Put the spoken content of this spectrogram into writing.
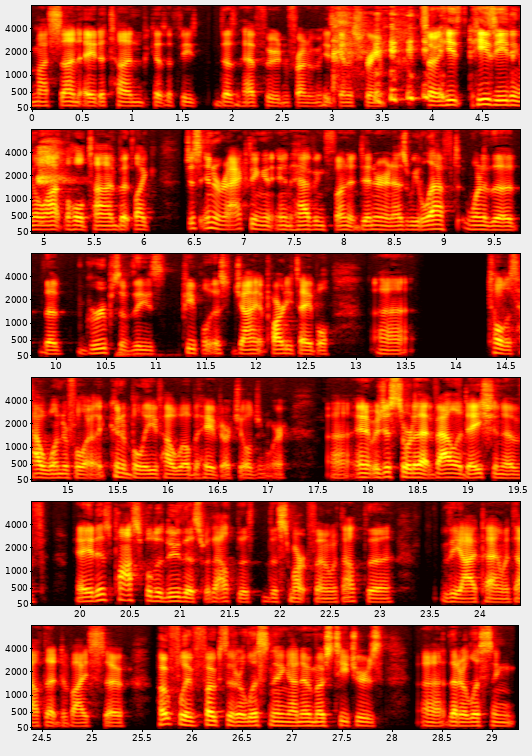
my son ate a ton because if he doesn't have food in front of him, he's going to scream. so he's he's eating a lot the whole time. But like just interacting and, and, having fun at dinner. And as we left, one of the the groups of these people, this giant party table, uh, told us how wonderful. I couldn't believe how well behaved our children were. Uh, and it was just sort of that validation of hey, it is possible to do this without the the smartphone, without the the iPad, without that device. So hopefully, folks that are listening, I know most teachers uh, that are listening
